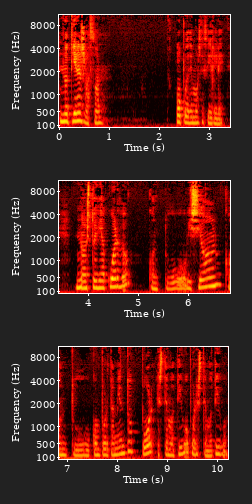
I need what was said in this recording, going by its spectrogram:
no tienes razón. O podemos decirle, no estoy de acuerdo con tu visión, con tu comportamiento por este motivo, por este motivo.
